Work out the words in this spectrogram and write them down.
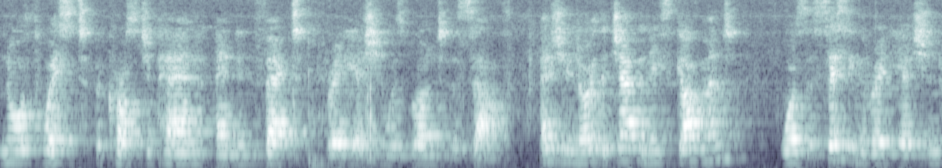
northwest across Japan, and in fact, radiation was blown to the south. As you know, the Japanese government was assessing the radiation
